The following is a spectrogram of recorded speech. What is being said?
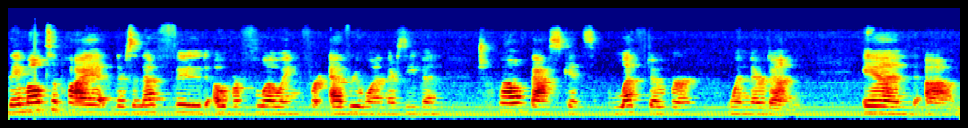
they multiply it. There's enough food overflowing for everyone. There's even 12 baskets left over when they're done. And um,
